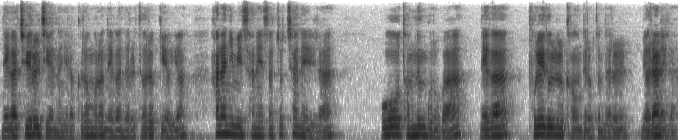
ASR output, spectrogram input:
내가 죄를 지었느니라. 그러므로 내가 너를 더럽게 여겨 하나님이 산에서 쫓아내리라. 오 덮는 구루가 내가 불의 돌들 가운데로부터 너를 멸하리라.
